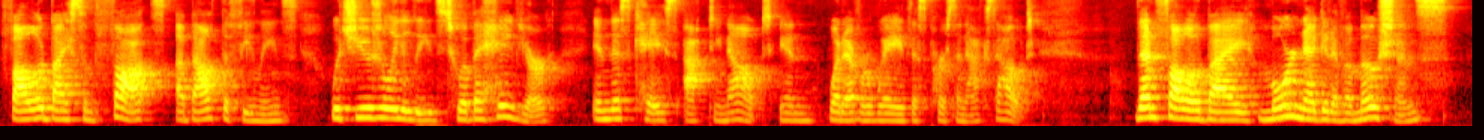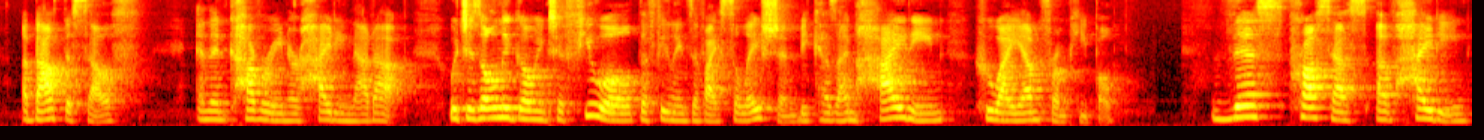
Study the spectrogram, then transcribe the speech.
followed by some thoughts about the feelings, which usually leads to a behavior, in this case, acting out in whatever way this person acts out. Then followed by more negative emotions about the self, and then covering or hiding that up which is only going to fuel the feelings of isolation because I'm hiding who I am from people. This process of hiding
